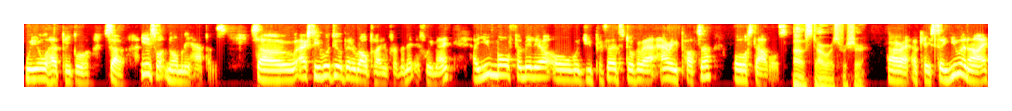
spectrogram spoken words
We all have people. So here's what normally happens. So actually, we'll do a bit of role playing for a minute, if we may. Are you more familiar, or would you prefer to talk about Harry Potter or Star Wars? oh, Star Wars for sure. All right. Okay. So you and I,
